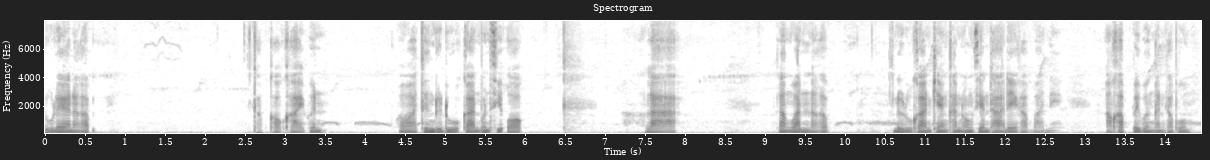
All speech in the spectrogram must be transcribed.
ดูแลนะครับกลับเขาไข่เพิ่อนเพราะว่าถึงฤดูการพ่นสิออกลารางวัลนะครับฤดูการแข่งขันของเซียนทาเด้ครับบ้านนี้ เอาครับไปเบิ่งกันครับผม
